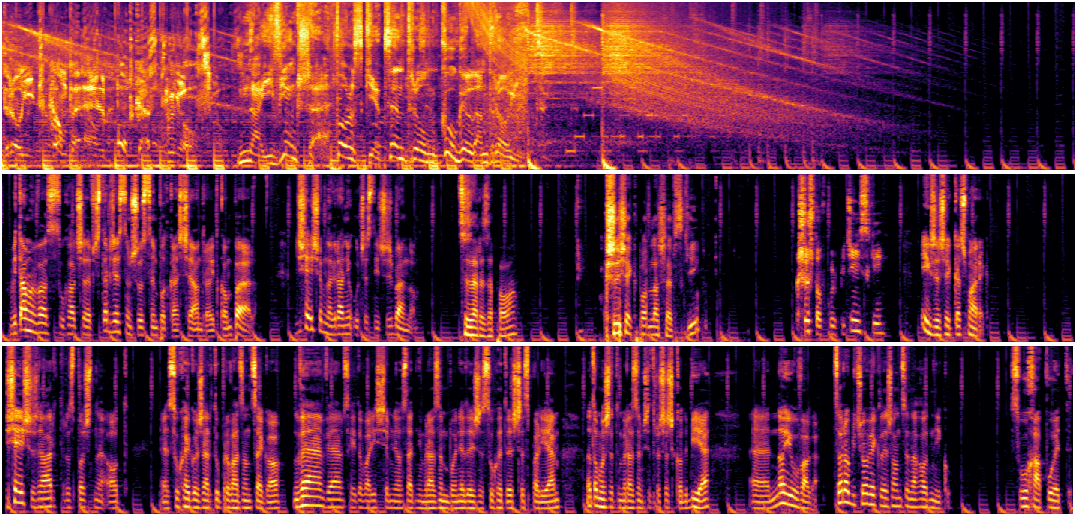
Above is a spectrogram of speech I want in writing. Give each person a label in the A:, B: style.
A: Android.com.pl Podcast News. Największe polskie centrum Google Android.
B: Witamy Was, słuchacze, w 46. podcaście Android.com.pl. W dzisiejszym nagraniu uczestniczyć będą
C: Cezary Zapała.
D: Krzysiek Podlaszewski.
E: Krzysztof Kulpiciński.
B: i Grzesiek Kaczmarek. Dzisiejszy żart rozpocznę od e, suchego żartu prowadzącego. Wiem, wiem, zhejtowaliście mnie ostatnim razem, bo nie dość, że suchy to jeszcze spaliłem. No to może tym razem się troszeczkę odbije. E, No i uwaga. Co robi człowiek leżący na chodniku? Słucha płyty.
